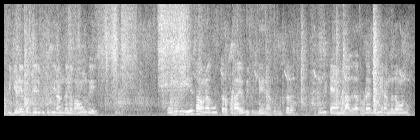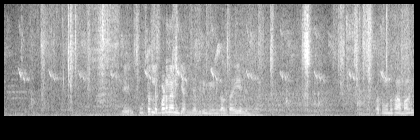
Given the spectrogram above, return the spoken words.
ਵੀ ਜਿਹੜੇ ਬੰਦੇ ਦੇ ਵੀ ਤੁਸੀਂ ਰੰਗ ਲਵਾਓਗੇ ਉਹਨੂੰ ਵੀ ਇਹ ਹਿਸਾਬ ਨਾਲ ਕਬੂਤਰ ਫੜਾਇਓ ਵੀ ਹਿੱਲੇ ਨਾ ਕਬੂਤਰ। ਉਹ ਵੀ ਟਾਈਮ ਲੱਗਦਾ ਥੋੜਾ ਜਿਹਾ ਵਧੀਆ ਰੰਗ ਲਾਉਣ ਨੂੰ। ਤੇ ਕਬੂਤਰ ਲੱਭੜਨਾ ਨਹੀਂ ਚਾਹੀਦਾ ਵੀਰੇ ਮੇਨ ਗੱਲ ਤਾਂ ਇਹ ਹੈ ਜੰਦਾ ਆਪਾਂ ਤੁਹਾਨੂੰ ਦਿਖਾਵਾਂਗੇ।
